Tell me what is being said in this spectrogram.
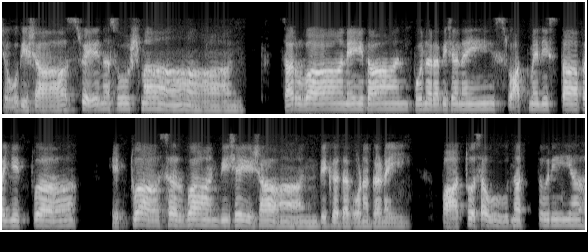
ज्योतिषा स्वेन सूक्ष्मान् सर्वानेतान् पुनरभिशनैः स्वात्मनि स्थापयित्वा हित्वा सर्वान् विशेषान् विगतगुणगणैः पात्वसौ न तुरीयः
